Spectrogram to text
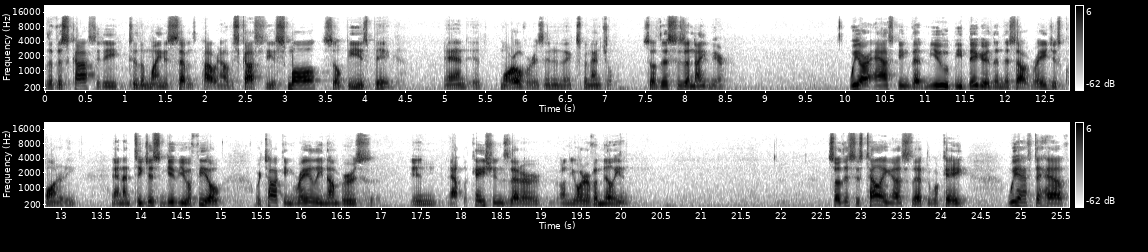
the viscosity to the minus seventh power. Now, viscosity is small, so B is big. And it, moreover, is in an exponential. So this is a nightmare. We are asking that mu be bigger than this outrageous quantity. And to just give you a feel, we're talking Rayleigh numbers in applications that are on the order of a million. So this is telling us that, okay, we have to have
